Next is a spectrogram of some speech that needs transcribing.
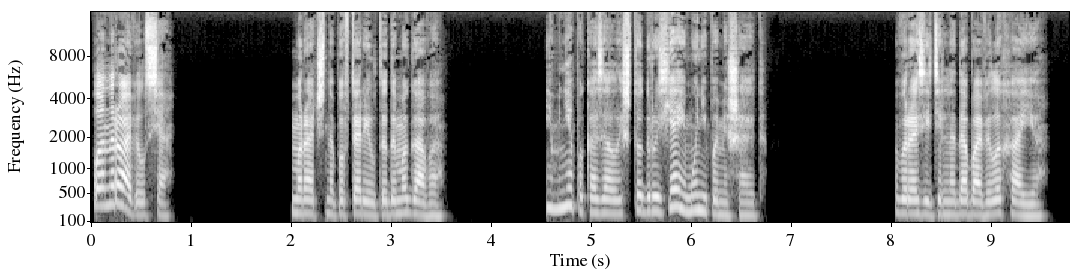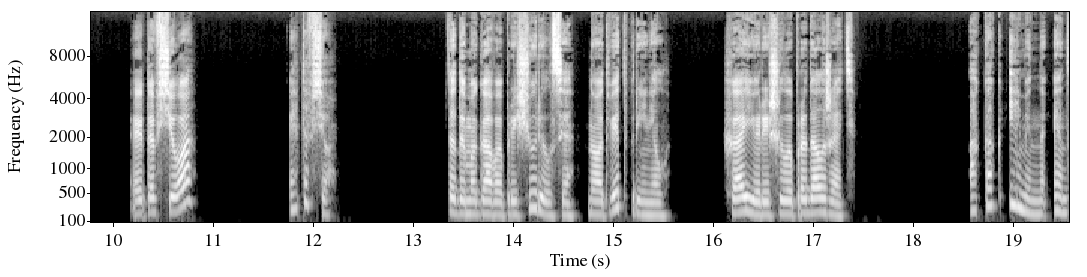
«Понравился», — мрачно повторил Тадемагава. «И мне показалось, что друзья ему не помешают», — выразительно добавила Хайя. «Это все? «Это все. Тадемагава прищурился, но ответ принял. Хайо решила продолжать. «А как именно Энн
